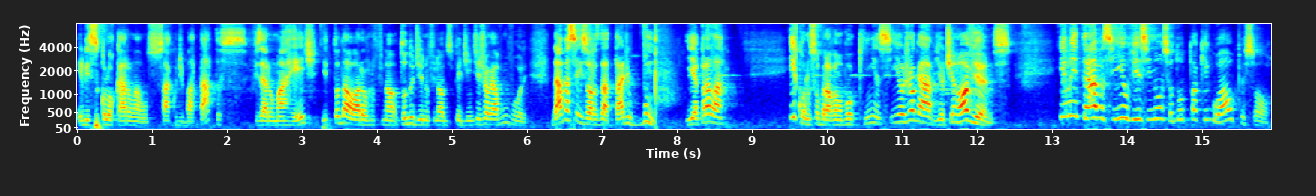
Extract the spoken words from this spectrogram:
eles colocaram lá um saco de batatas, fizeram uma rede e toda hora, no final, todo dia no final do expediente, eles jogavam vôlei. Dava seis horas da tarde, bum, ia para lá. E quando sobrava uma boquinha assim, eu jogava. E eu tinha nove anos. E eu entrava assim e eu via assim, nossa, eu dou toque igual, pessoal.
